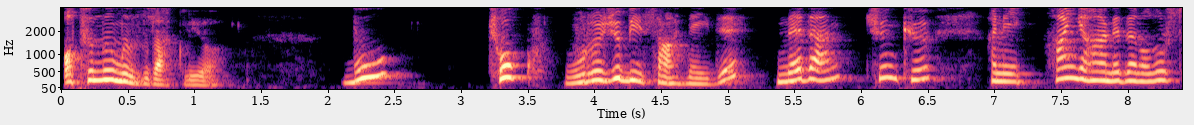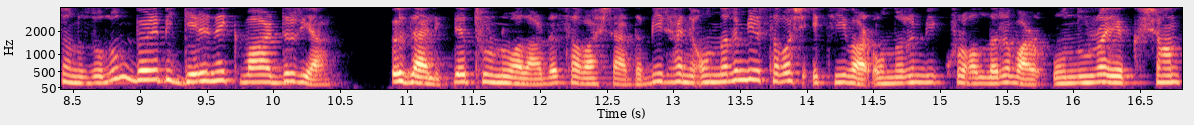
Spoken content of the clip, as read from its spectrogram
atını mızraklıyor. Bu çok vurucu bir sahneydi. Neden? Çünkü hani hangi haneden olursanız olun böyle bir gelenek vardır ya. Özellikle turnuvalarda, savaşlarda bir hani onların bir savaş etiği var, onların bir kuralları var. Onura yakışan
